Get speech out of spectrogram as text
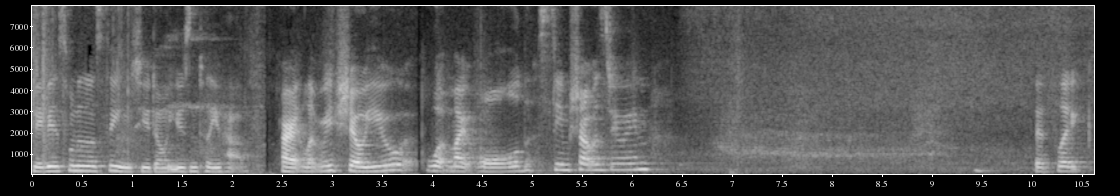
Maybe it's one of those things you don't use until you have. All right, let me show you what my old steam shot was doing. It's like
